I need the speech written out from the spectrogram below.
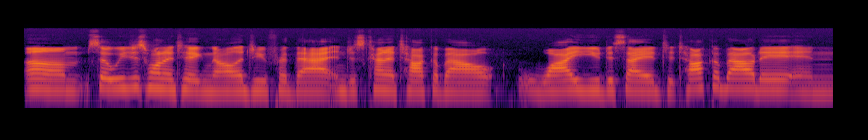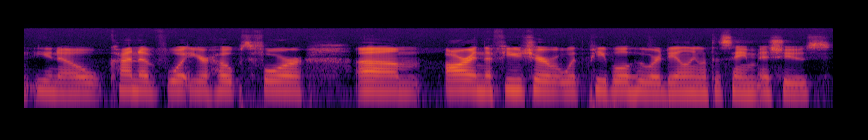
Um, so we just wanted to acknowledge you for that and just kind of talk about why you decided to talk about it and, you know, kind of what your hopes for um, are in the future with people who are dealing with the same issues.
